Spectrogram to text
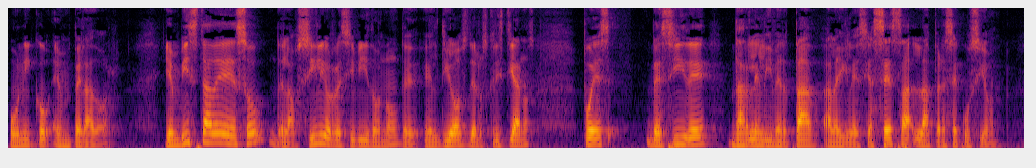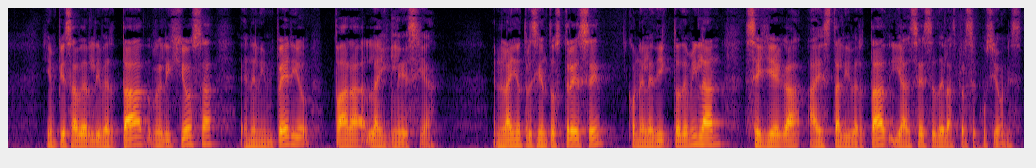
único emperador. Y en vista de eso, del auxilio recibido, ¿no? del Dios de los cristianos, pues decide darle libertad a la iglesia, cesa la persecución y empieza a haber libertad religiosa en el imperio para la iglesia. En el año 313, con el edicto de Milán, se llega a esta libertad y al cese de las persecuciones.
